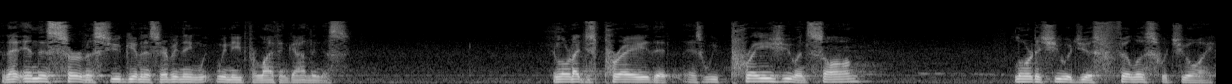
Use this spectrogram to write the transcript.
And that in this service, you've given us everything we need for life and godliness. And Lord, I just pray that as we praise you in song, Lord, that you would just fill us with joy.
